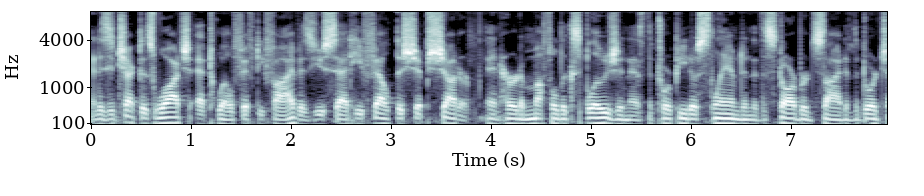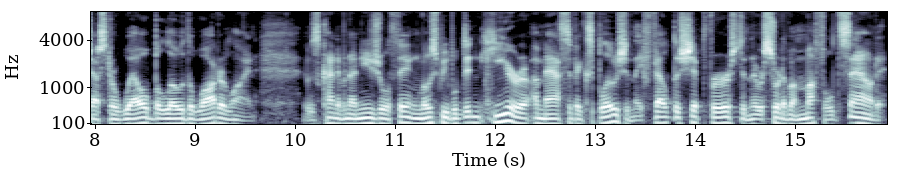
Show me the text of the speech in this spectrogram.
and as he checked his watch at 12:55, as you said, he felt the ship shudder and heard a muffled explosion as the torpedo slammed into the starboard side of the Dorchester well below the waterline. It was kind of an unusual thing. Most people didn't hear a massive explosion. They felt the ship first and there was sort of a muffled sound. It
